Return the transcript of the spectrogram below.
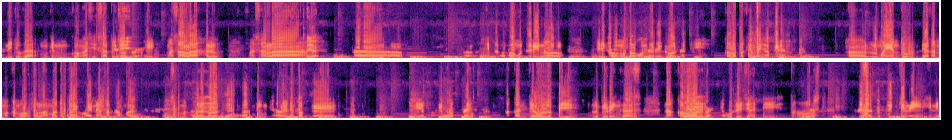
ini juga. Mungkin gue ngasih satu Jadi- contoh sih. Masalah halo? Masalah Iya. eh, kita ngebangun dari nol. Jadi kalau ngebangun dari nol tadi kalau pakai PHP kan eh, lumayan tuh. Dia akan makan waktu lama tuh timelinenya akan nambah sementara Hmm. kalau dia starting misalnya dia pakai dia pakai WordPress akan jauh lebih lebih ringkas. Nah kalau Hmm. WordPressnya udah jadi, terus ada satu trik ini, ini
